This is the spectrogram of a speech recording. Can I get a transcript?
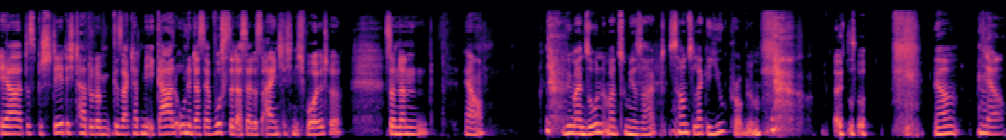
er das bestätigt hat oder gesagt hat, mir egal, ohne dass er wusste, dass er das eigentlich nicht wollte. Sondern, ja. Wie mein Sohn immer zu mir sagt, sounds like a you problem. also, ja. Ja.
